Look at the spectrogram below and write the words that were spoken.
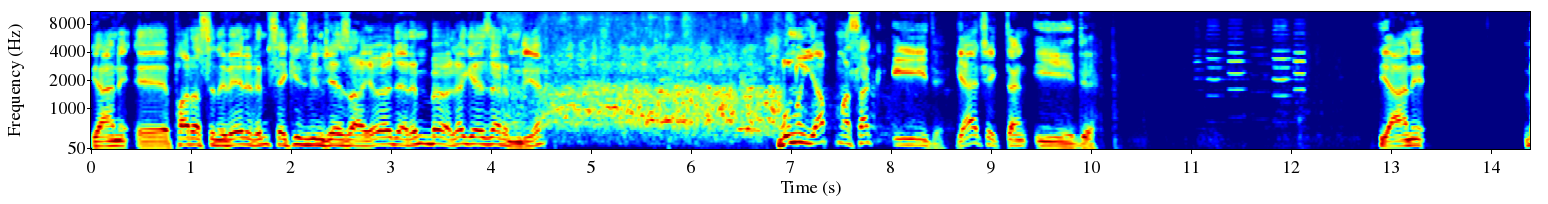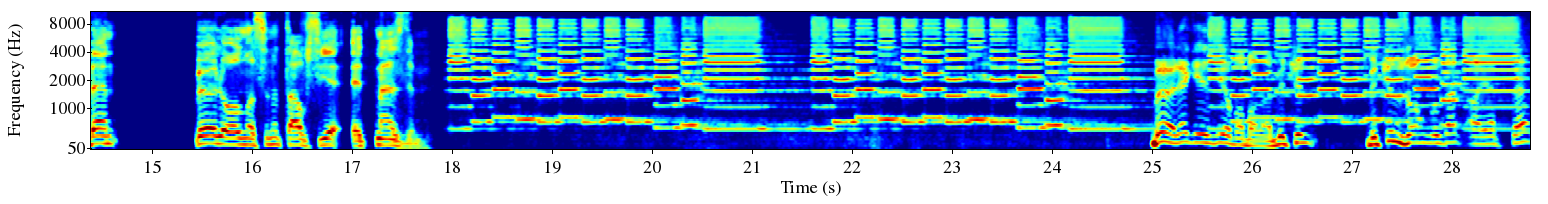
yani e, parasını veririm 8 bin cezayı öderim böyle gezerim diye. Bunu yapmasak iyiydi. Gerçekten iyiydi. Yani ben böyle olmasını tavsiye etmezdim. Böyle geziyor babalar. Bütün bütün Zonguldak ayakta.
